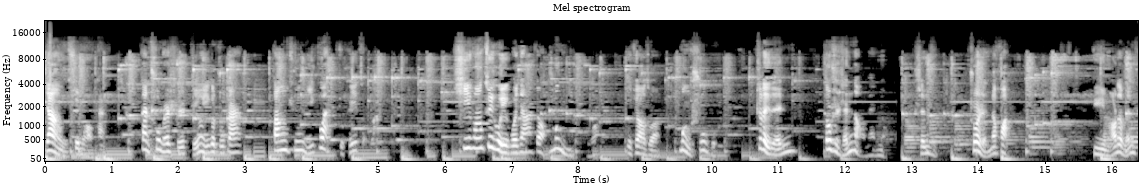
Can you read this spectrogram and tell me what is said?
样子虽不好看，但出门时只用一个竹竿当胸一灌就可以走了。西方最后一个国家叫孟买国，又叫做孟叔国，这里的人都是人脑袋鸟。身子说人的话，羽毛的文采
